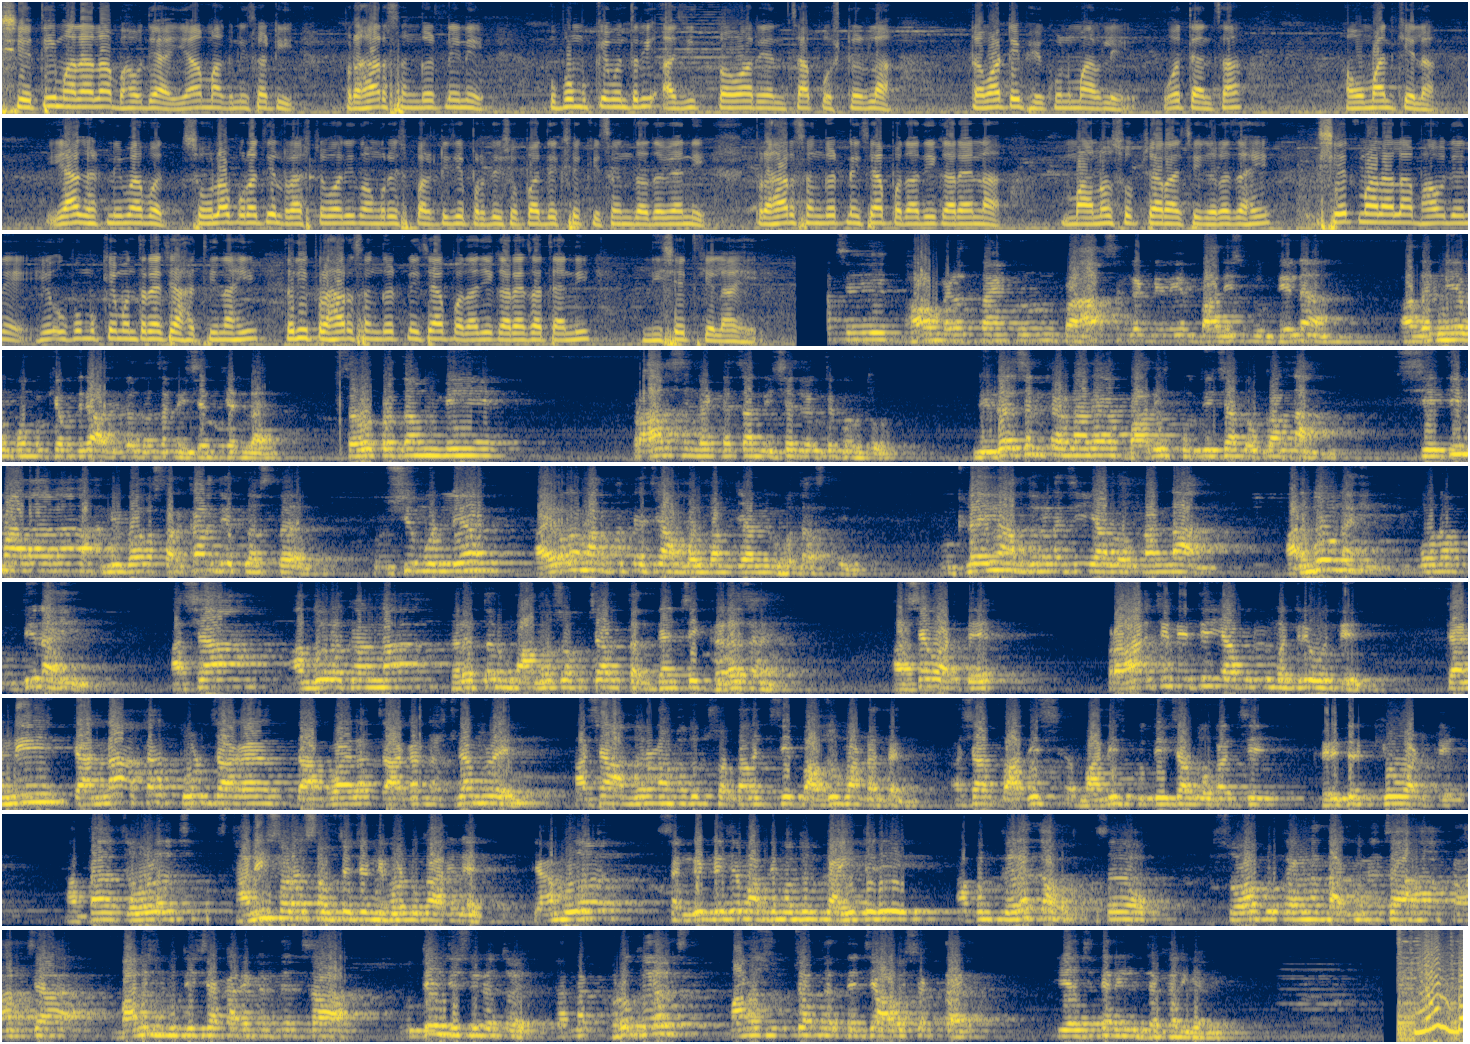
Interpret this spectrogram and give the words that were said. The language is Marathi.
शेतीमालाला भाव द्या या मागणीसाठी प्रहार संघटनेने उपमुख्यमंत्री अजित पवार यांचा पोस्टरला टमाटे फेकून मारले व त्यांचा अवमान केला. या घटनेबाबत सोलापुरातील राष्ट्रवादी काँग्रेस पार्टीचे प्रदेश उपाध्यक्ष किसन जाधव यांनी प्रहार संघटनेच्या पदाधिकाऱ्यांना मानसोपचाराची गरज आहे. शेतमालाला भाव देणे हे उपमुख्यमंत्र्याच्या हाती नाही तरी प्रहार संघटनेच्या पदाधिकाऱ्यांचा त्यांनी निषेध केला आहे. भाव मिळत नाही म्हणून प्रहार संघटनेने बालिश बुद्धीनं आदरणीय उपमुख्यमंत्री अजितदादांचा निषेध केला आहे. सर्वप्रथम मी प्रहार संघटनेचा निषेध व्यक्त करतो. निदर्शन करणाऱ्या बाधित बुद्धीच्या लोकांना शेतीमालाला हमीभाव सरकार देत नसतं कृषी मूल्य आयोगामार्फत त्याची अंमलबजावणी होत असते. कुठल्याही आंदोलनाची या लोकांना अनुभव नाही किंवा बुद्धी नाही अशा आंदोलकांना खर तर मानसोपचार तज्ज्ञांची गरज आहे. असे वाटते प्रहारचे नेते यापूर्वी मंत्री होते. त्यांनी त्यांना आता तोंड जागा दाखवायला जागा नसल्यामुळे अशा आंदोलनामधून स्वतःची बाजू मांडत आहेत अशा बाधिस बाधित बुद्धीच्या लोकांची खरी तर क्यू वाटते. आता जवळच स्थानिक स्वराज संस्थेच्या निवडणुका आलेल्या आहेत. त्यामुळं संघटनेच्या माध्यमातून काहीतरी आपण करत आहोत असं सोलापूरकरांना दाखवण्याचा हा प्रहारच्या बालिश बुद्धीच्या कार्यकर्त्यांचा उद्देश दिसून येतोय. त्यांना खरोखरच मानस उपचार तज्ञाची आवश्यकता आहे याची त्यांनी दखल घ्यावी.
